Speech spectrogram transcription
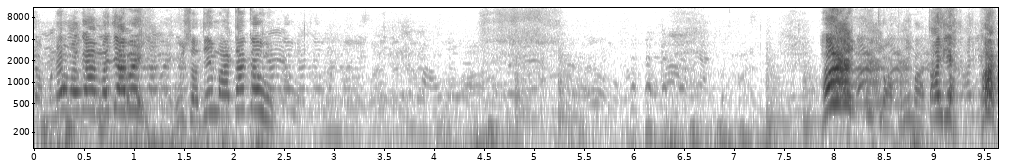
તમને મગા મજા. ભાઈ. હું સધી માતા કહું. 开机快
